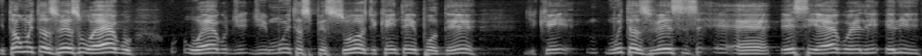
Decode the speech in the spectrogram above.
Então, muitas vezes o ego, o ego de, de muitas pessoas, de quem tem poder, de quem muitas vezes é, esse ego ele, ele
